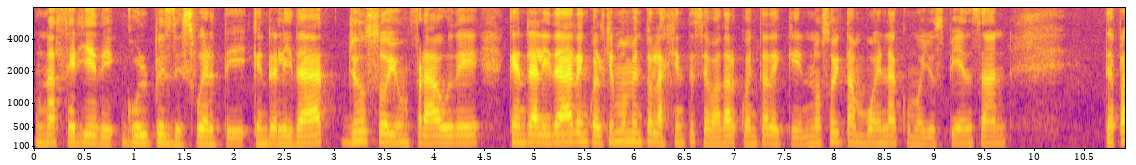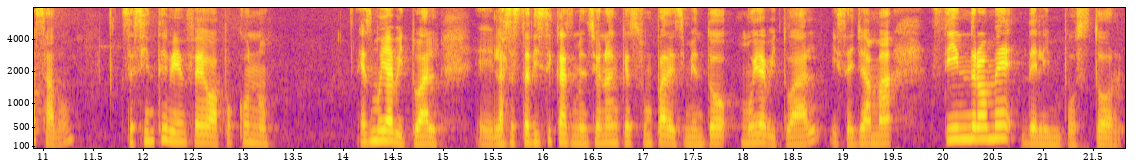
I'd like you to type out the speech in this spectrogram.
una serie de golpes de suerte, que en realidad yo soy un fraude, que en realidad en cualquier momento la gente se va a dar cuenta de que no soy tan buena como ellos piensan. ¿Te ha pasado? Se siente bien feo, ¿a poco no? Es muy habitual. Eh, las estadísticas mencionan que es un padecimiento muy habitual y se llama síndrome del impostor.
